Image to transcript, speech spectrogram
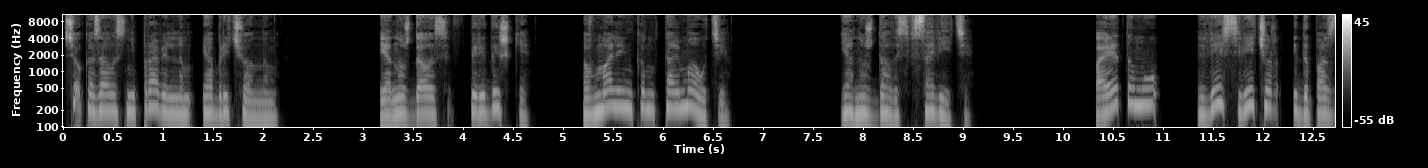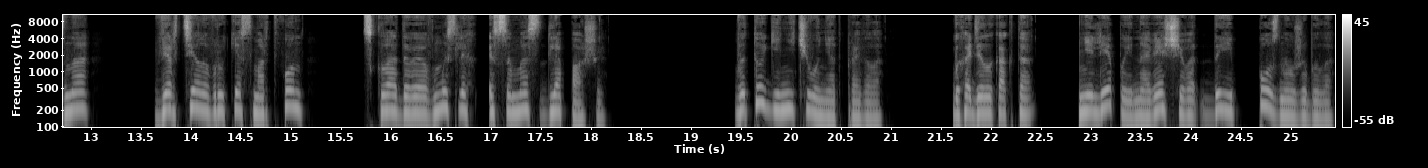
Все казалось неправильным и обреченным. Я нуждалась в передышке, в маленьком тайм-ауте. Я нуждалась в совете. Поэтому весь вечер и допоздна вертела в руке смартфон, складывая в мыслях СМС для Паши. В итоге ничего не отправила. Выходило как-то нелепо и навязчиво, да и поздно уже было.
